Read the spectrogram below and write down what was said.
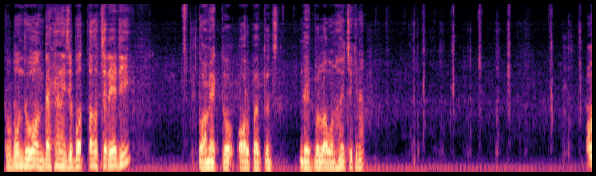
তো বন্ধুগণ, দেখেন এই যে বত্তা হচ্ছে রেডি তো আমি একটু অল্প একটু দেখব লবণ হয়েছে কিনা। ও।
